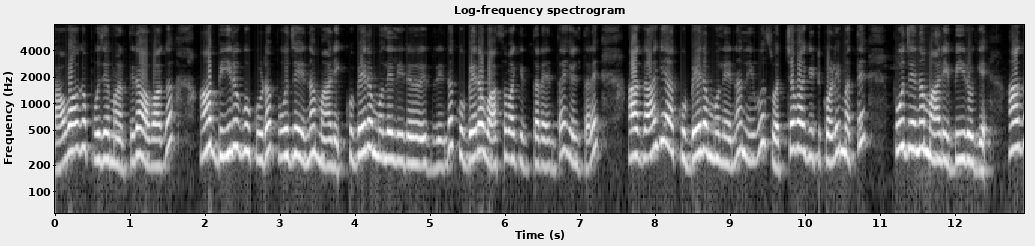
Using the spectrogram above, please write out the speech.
ಯಾವಾಗ ಪೂಜೆ ಮಾಡ್ತೀರೋ ಆವಾಗ ಆ ಬೀರಿಗೂ ಕೂಡ ಪೂಜೆಯನ್ನು ಮಾಡಿ. ಕುಬೇರ ಮೂಲೆಯಲ್ಲಿರೋದ್ರಿಂದ ಕುಬೇರ ವಾಸವಾಗಿರ್ತಾರೆ ಅಂತ ಹೇಳ್ತಾರೆ. ಹಾಗಾಗಿ ಆ ಕುಬೇರ ಮೂಲೆಯನ್ನು ನೀವು ಸ್ವಚ್ಛವಾಗಿ ಇಟ್ಕೊಳ್ಳಿ ಮತ್ತು ಪೂಜೆನ ಮಾಡಿ ಬೀರುಗೆ. ಆಗ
